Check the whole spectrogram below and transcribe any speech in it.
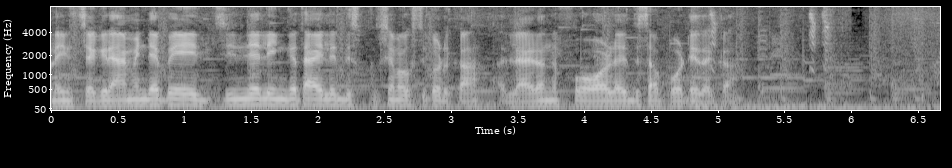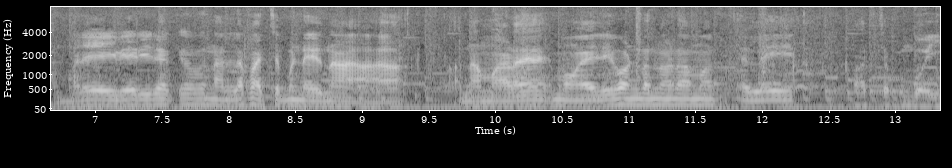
നമ്മുടെ ഇൻസ്റ്റാഗ്രാമിന്റെ പേജിന്റെ ലിങ്ക് താഴെ ഡിസ്ക്രിപ്ഷൻ ബോക്സിൽ കൊടുക്കുക എല്ലാവരും ഒന്ന് ഫോളോ ചെയ്ത് സപ്പോർട്ട് ചെയ്തേക്കാം. നമ്മുടെ ഏരിയയിലൊക്കെ നല്ല പച്ചപ്പ് ഉണ്ടായിരുന്നു നമ്മുടെ മുയൽ കൊണ്ടുവന്നോണ്ട് നമ്മൾ എല്ലാ പച്ചപ്പും പോയി.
